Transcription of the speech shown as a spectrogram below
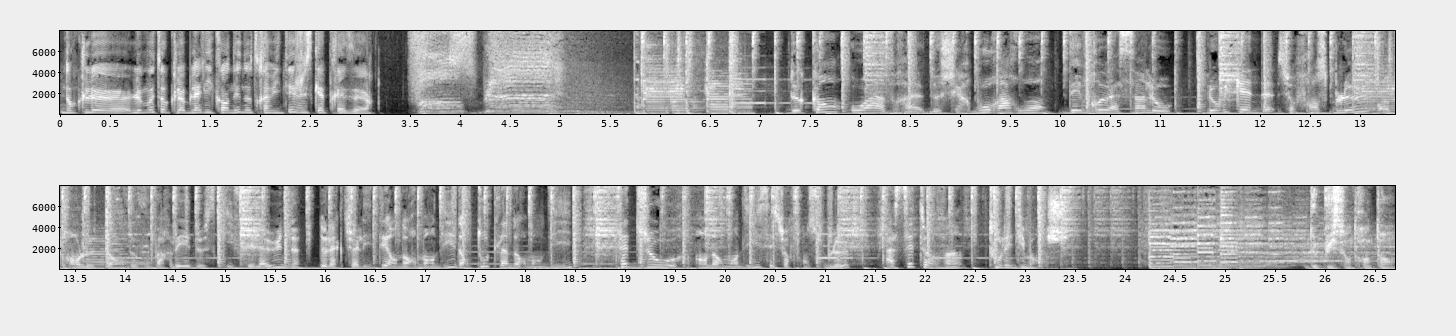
donc le, le motoclub La Licorne est notre invité jusqu'à 13h. De Caen au Havre, de Cherbourg à Rouen, d'Evreux à Saint-Lô. Le week-end sur France Bleu, on prend le temps de vous parler de ce qui fait la une de l'actualité en Normandie, dans toute la Normandie. 7 jours en Normandie, c'est sur France Bleu, à 7h20 tous les dimanches. Depuis 130 ans,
